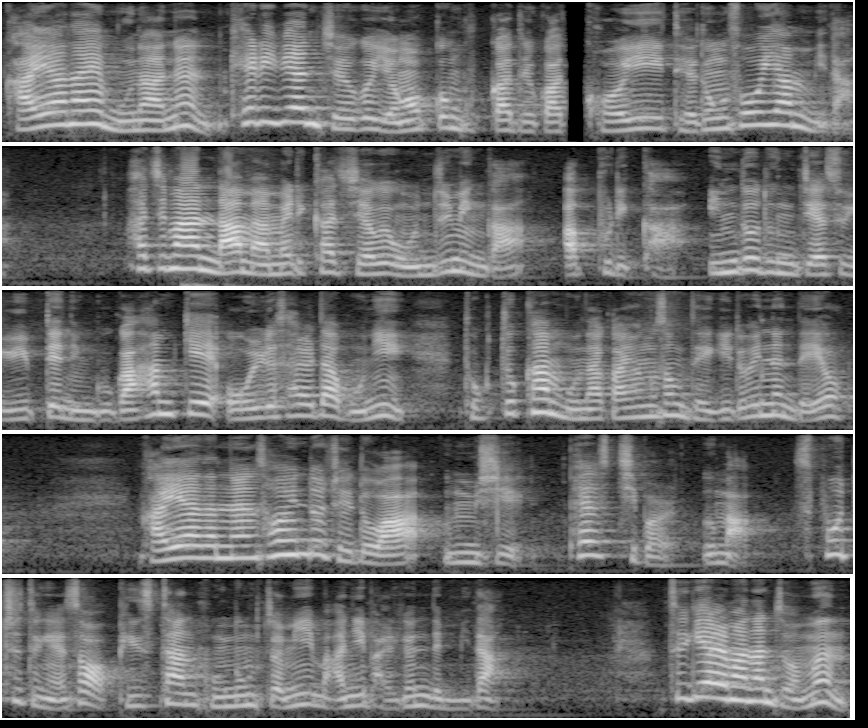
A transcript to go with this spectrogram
가이아나의 문화는 캐리비안 지역의 영어권 국가들과 거의 대동소이합니다. 하지만 남아메리카 지역의 원주민과 아프리카, 인도 등지에서 유입된 인구가 함께 어울려 살다 보니 독특한 문화가 형성되기도 했는데요. 가이아나는 서인도 제도와 음식, 페스티벌, 음악, 스포츠 등에서 비슷한 공동점이 많이 발견됩니다. 특이할 만한 점은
